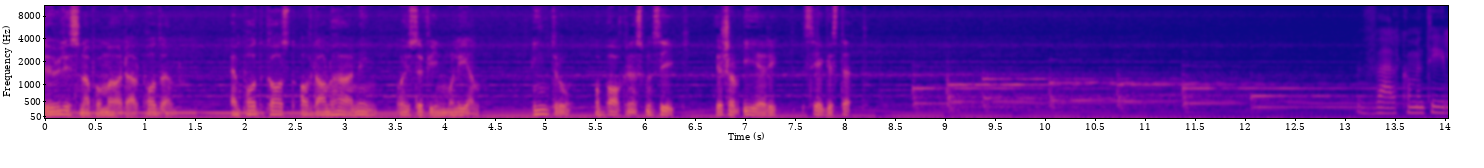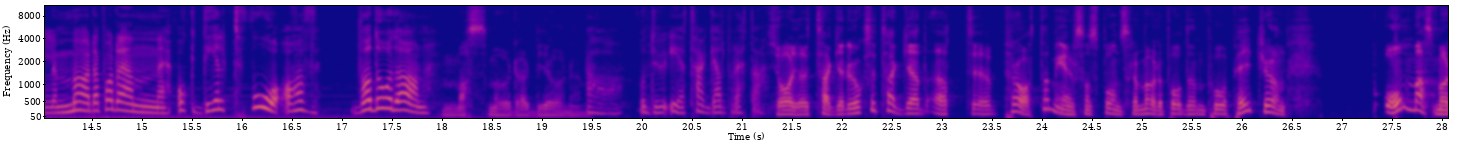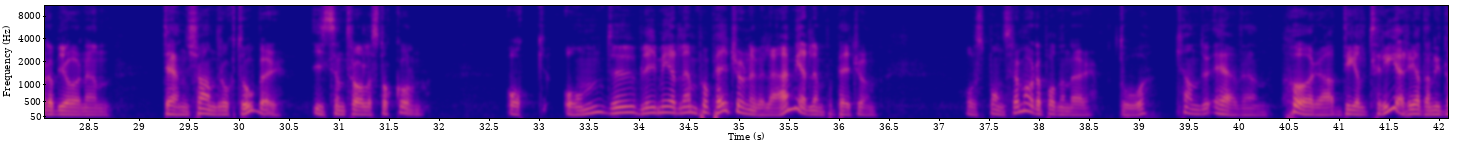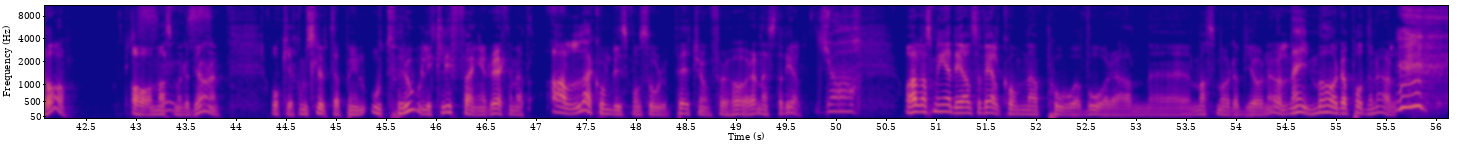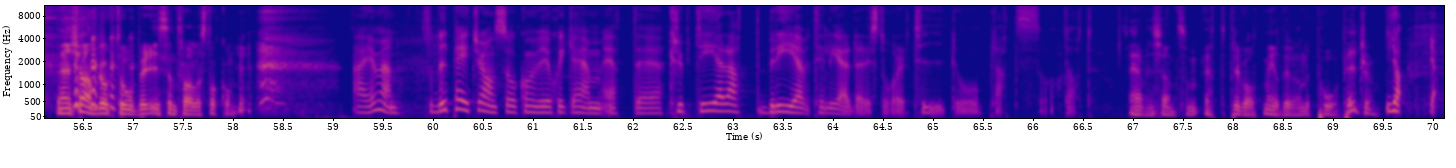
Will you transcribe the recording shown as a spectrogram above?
Du lyssnar på Mördarpodden. En podcast av Dan Hörning och Josefin Måhlén. Intro och bakgrundsmusik görs av Erik Segerstedt. Välkommen till Mördarpodden och del två av Vadå Dan? Massmördarbjörnen. Ja, och du är taggad på detta. Ja, jag är taggad. Du är också taggad att eh, prata med er som sponsrar Mördarpodden på Patreon. Om Massmördarbjörnen den 22 oktober i centrala Stockholm. Och om du blir medlem på Patreon nu, eller är medlem på Patreon och sponsrar Mördarpodden där, då kan du även höra del 3 redan idag av Massmördarbjörnen. Och jag kommer sluta på en otrolig cliffhanger. Jag räknar med att alla kommer bli sponsorer på Patreon för att höra nästa del. Ja! Och alla som är det är alltså välkomna på våran eh, massmördarbjörnöl, nej mördarpoddenöl, den 22 oktober i centrala Stockholm. Jajamän. Så bli Patreon så kommer vi att skicka hem ett eh, krypterat brev till er där det står tid och plats och datum. Även känt som ett privat meddelande på Patreon. Ja, ja.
